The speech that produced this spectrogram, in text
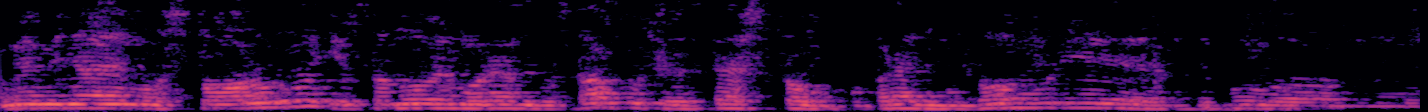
ми міняємо сторону і встановлюємо орендну ставку через те, що в попередньому договорі не було е,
